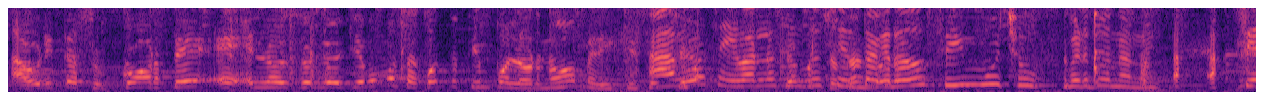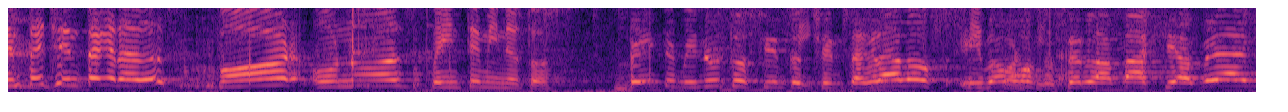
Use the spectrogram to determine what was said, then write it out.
ahorita su corte. Eh, ¿nos- ¿Lo llevamos a cuánto tiempo al horno? Me dijiste, Ah, chef? vamos a llevarlo a ¿Estamos 180 chocando? grados. Sí, mucho, perdóname. 180 grados por unos 20 minutos. 20 minutos, 180 grados Sí, y vamos a hacer la magia. Vean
